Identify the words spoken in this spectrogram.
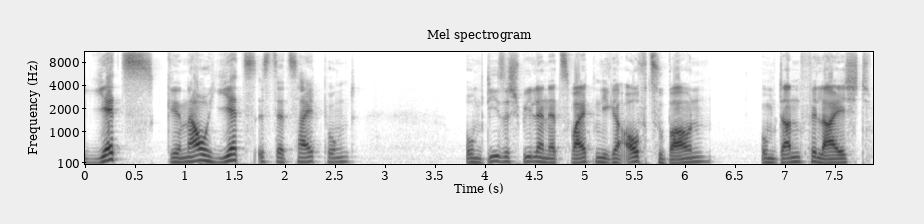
jetzt, genau jetzt ist der Zeitpunkt, um diese Spieler in der zweiten Liga aufzubauen, um dann vielleicht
